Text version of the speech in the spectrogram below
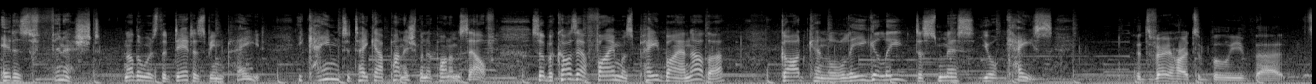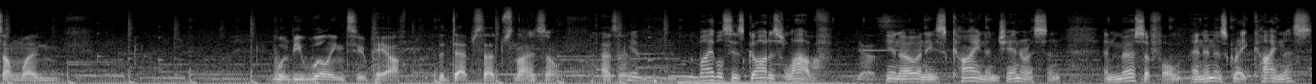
It is finished. In other words, the debt has been paid. He came to take our punishment upon Himself. So, because our fine was paid by another, God can legally dismiss your case. it's very hard to believe that someone would be willing to pay off the debts that's not his own. As in, Yeah, the Bible says God is love. Yes. You know, and He's kind and generous and, and merciful, and in His great kindness,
